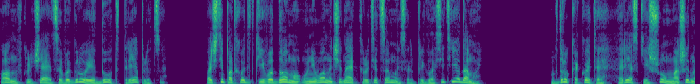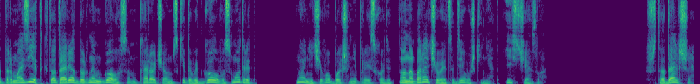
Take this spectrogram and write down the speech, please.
Он включается в игру, идут, треплются. Почти подходит к его дому, у него начинает крутиться мысль пригласить ее домой. Вдруг какой-то резкий шум, машина тормозит, кто-то орёт дурным голосом. Короче, он скидывает голову, смотрит, но ничего больше не происходит. Он оборачивается, девушки нет, исчезла. Что дальше?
